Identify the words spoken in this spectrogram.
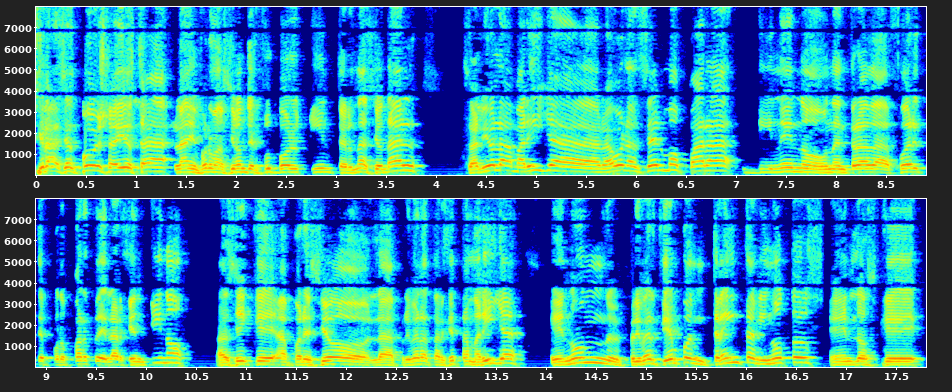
Gracias, Push. Ahí está la información del fútbol internacional. Salió la amarilla Raúl Anselmo para Dineno, una entrada fuerte por parte del argentino Así que apareció la primera tarjeta amarilla en un primer tiempo, en 30 minutos, en los que,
